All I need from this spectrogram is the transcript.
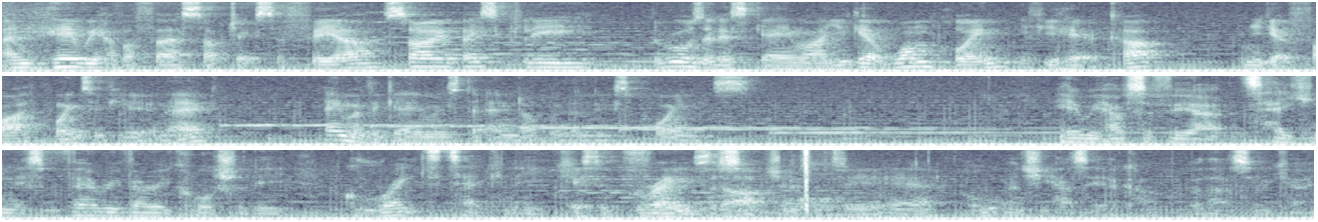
And here we have our first subject, Sophia. So basically, the rules of this game are you get one point if you hit a cup, and you get five points if you hit an egg. Aim of the game is to end up with the least points. Here we have Sophia taking this very, very cautiously. Great technique. It's a great the start subject. Sophia here. Oh, and she has hit a cup, but that's okay.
